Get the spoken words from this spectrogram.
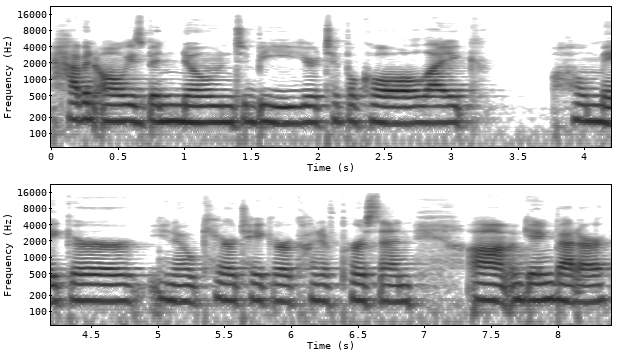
haven't always been known to be your typical like homemaker, you know, caretaker kind of person. Um, I'm getting better,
